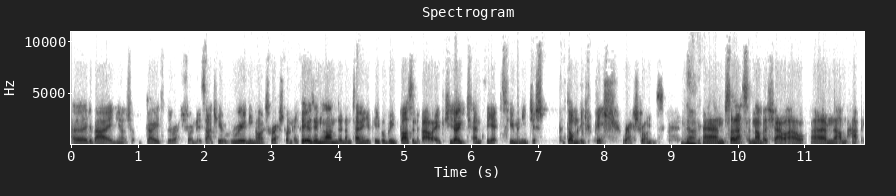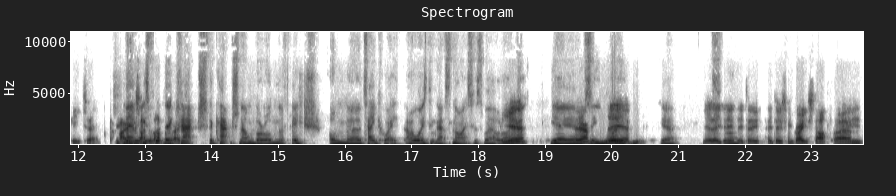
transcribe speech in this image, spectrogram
heard about it and you go to the restaurant it's actually a really nice restaurant. If it was in london i'm telling you people would be buzzing about it because you don't tend to get too many just predominantly fish restaurants. No. Um so that's another shout out um that i'm happy to promote they put the catch the catch number on the fish on the takeaway. I always think that's nice as well like, yeah. Yeah yeah yeah, so know, yeah, yeah. Yeah they, they, they do they do some great stuff. Um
